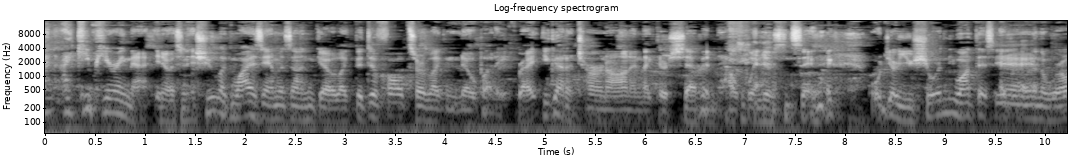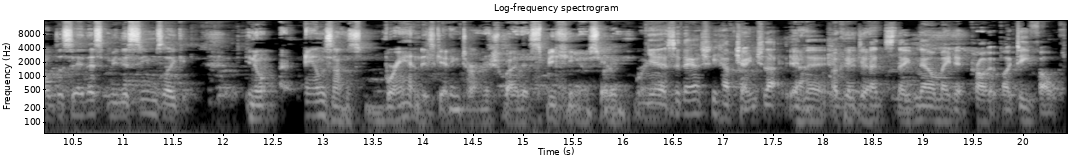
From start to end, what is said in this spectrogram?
and I keep hearing that, you know, it's an issue. Like, why does Amazon go, like, the defaults are like nobody, right? You got to turn on and, like, there's seven help windows and say, like, "Oh, are you sure you want this everyone in the world to say this? I mean, this seems like, you know, Amazon's brand is getting tarnished by this. Speaking of sort of, brand. Yeah, so they actually have changed that Yeah. in their, in Okay, their yeah. defense. They've now made it private by default.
